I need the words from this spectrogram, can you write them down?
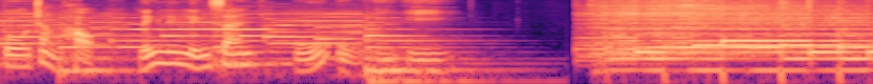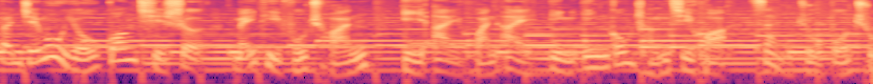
拨账号零零零三五五一一。本节目由光启社媒体福传以爱还爱影音工程计划赞助播出。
